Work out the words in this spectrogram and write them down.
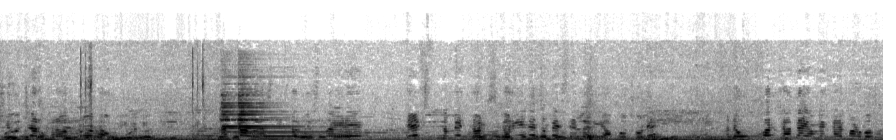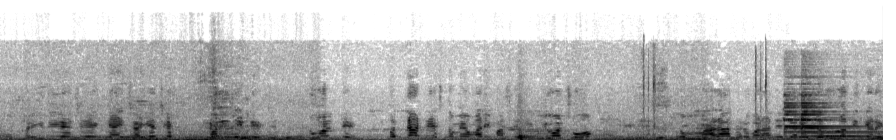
ફ્યુચર ખરાબ ન તમે કટ કરીને તમે સેલરી આપો છો ને અને ઉપર જતા અમે કાંઈ પણ વસ્તુ ખરીદીએ છીએ ક્યાંય જઈએ છીએ ફરીથી ટુઅલ ટેક્સ બધા ટેક્સ તમે અમારી પાસેથી લ્યો છો તો મારા ઘરવાળાને જ્યારે જરૂર હતી ત્યારે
